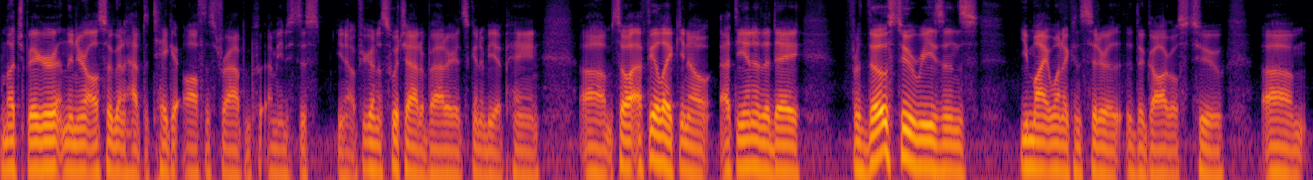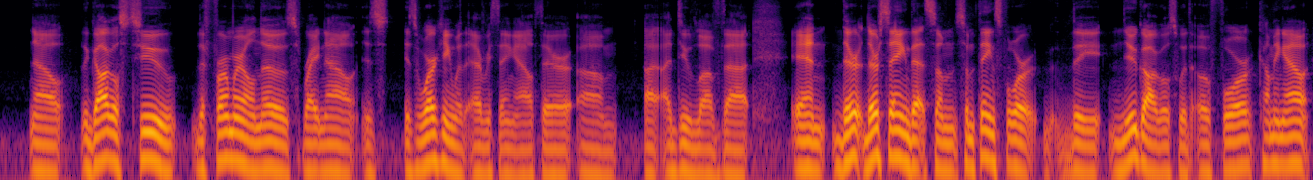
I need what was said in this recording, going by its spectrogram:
much bigger and then you're also going to have to take it off the strap and put, i mean it's just you know if you're going to switch out a battery it's going to be a pain um, so i feel like you know at the end of the day for those two reasons you might want to consider the goggles too um, now the goggles too the firmware knows right now is is working with everything out there um, I, I do love that and they're they're saying that some some things for the new goggles with 04 coming out.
